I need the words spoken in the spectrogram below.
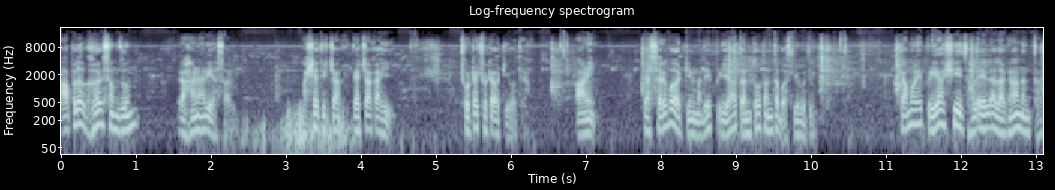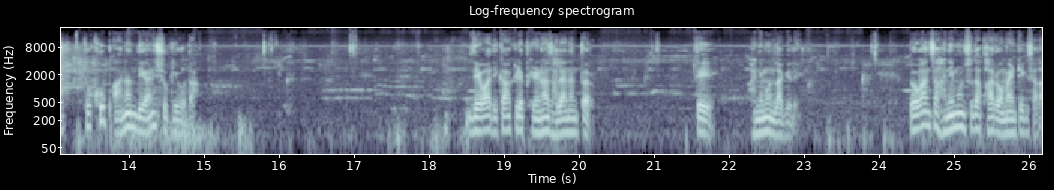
आपलं घर समजून राहणारी असावी. अशा तिच्या त्याच्या काही छोट्या छोट्या अटी होत्या. आणि त्या सर्व अटींमध्ये प्रिया तंतोतंत बसली होती. त्यामुळे प्रियाशी झालेल्या लग्नानंतर तो खूप आनंदी आणि सुखी होता. देवादिकाकडे फिरणं झाल्यानंतर ते हनीमूनला गेले. दोघांचा हनीमूनसुद्धा फार रोमॅन्टिक झाला.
